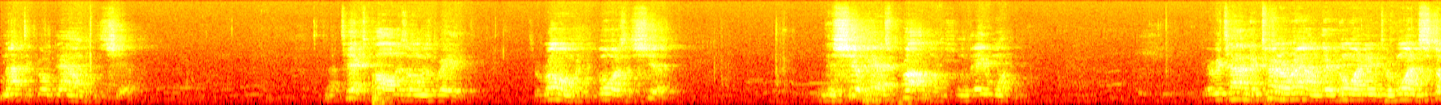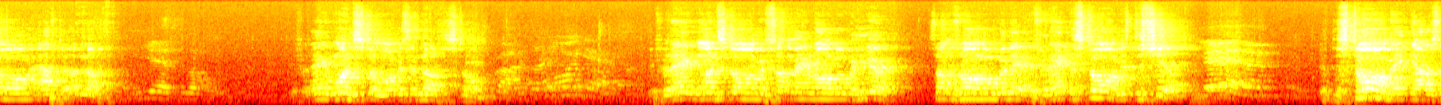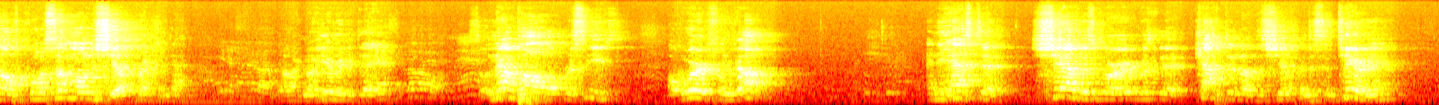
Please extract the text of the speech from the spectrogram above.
not to go down with the ship. Now, text Paul is on his way to Rome and boards a ship. And the ship has problems from day one. Every time they turn around, they're going into one storm after another. Yes, Lord. If it ain't one storm, it's another storm. If it ain't one storm, if something ain't wrong over here, something's wrong over there. If it ain't the storm, it's the ship. If the storm ain't got us off course, something on the ship breaking down. Y'all ain't gonna hear me today. So now Paul receives a word from God. And he has to share this word with the captain of the ship and the centurion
